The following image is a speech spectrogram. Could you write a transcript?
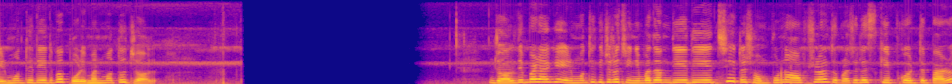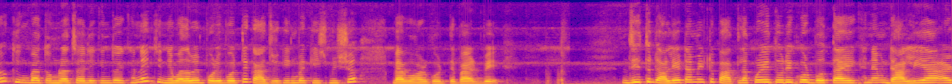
এর মধ্যে দিয়ে দেবো পরিমাণ মতো জল। জল দেবার আগে এর মধ্যে কিছুটা বাদাম দিয়ে দিয়েছি। এটা সম্পূর্ণ অপশনাল তোমরা চাইলে স্কিপ করতে পারো, কিংবা তোমরা চাইলে কিন্তু এখানে বাদামের পরিবর্তে কাজু কিংবা কিশমিশও ব্যবহার করতে পারবে। যেহেতু ডালিয়াটা আমি একটু পাতলা করে তৈরি করব, তাই এখানে আমি ডালিয়া আর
